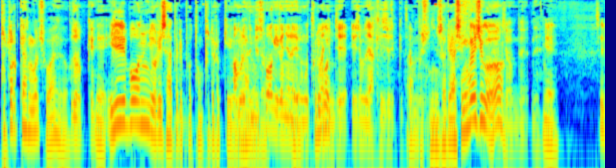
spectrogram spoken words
부드럽게 하는 걸 좋아해요. 부드럽게? 예, 일본 요리사들이 보통 부드럽게 요리하는 아무래도 이제 걸. 소화기관이나 예, 이런 것도 그리고 이제 예전보다 약해지셨기 아, 때문에. 무슨 소리 하시는 거예요, 지금? 네, 네, 네. 예.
